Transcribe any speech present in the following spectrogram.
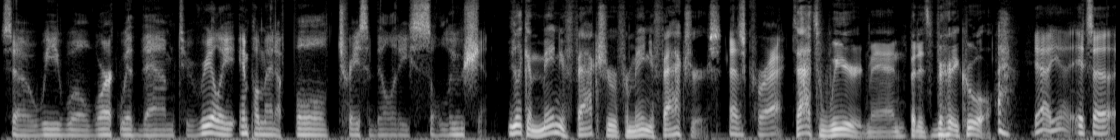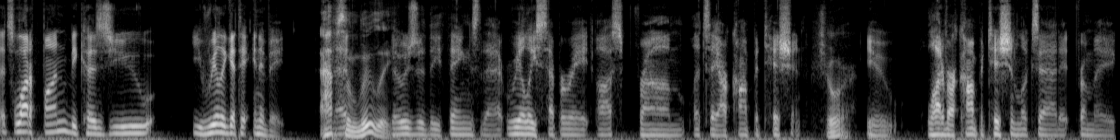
So we will work with them to really implement a full traceability solution. You're like a manufacturer for manufacturers. That's correct. That's weird, man, but it's very cool. yeah, yeah. It's a it's a lot of fun because you you really get to innovate. That- Absolutely. those are the things that really separate us from, let's say, our competition. Sure. you a lot of our competition looks at it from a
